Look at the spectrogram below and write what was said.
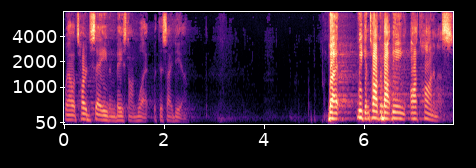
well, it's hard to say even based on what with this idea. But we can talk about being autonomous,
